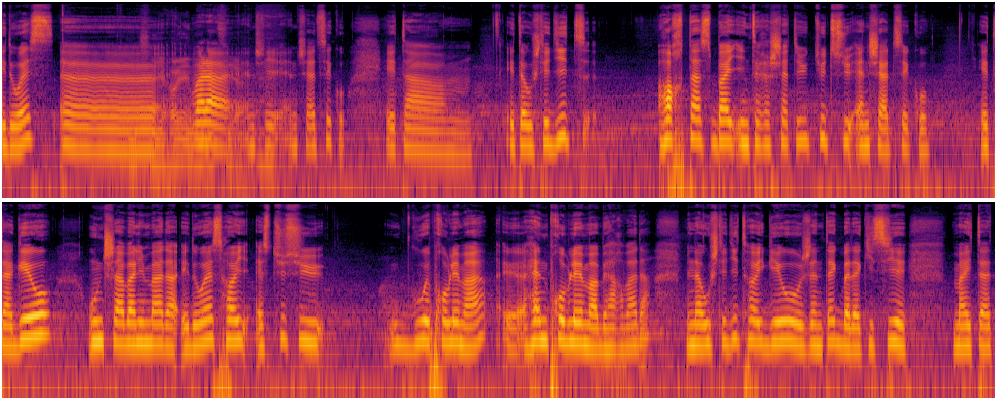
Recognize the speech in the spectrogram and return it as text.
edo ez, uh, voilà, entxeatzeko. Eta, eta uste dit, hortaz bai interesatu tutsu entxeatzeko. Eta geho, untsa balin bada edo ez, hoi ez tuzu gue problema, eh, hen problema behar bada. Mena uste dit hoi geho jentek badakizie maitat,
